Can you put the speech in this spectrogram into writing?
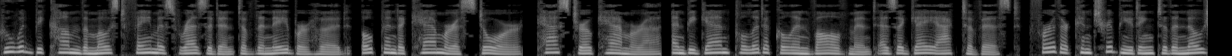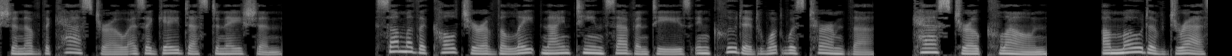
who would become the most famous resident of the neighborhood, opened a camera store, Castro Camera, and began political involvement as a gay activist, further contributing to the notion of the Castro as a gay destination. Some of the culture of the late 1970s included what was termed the Castro clone, a mode of dress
